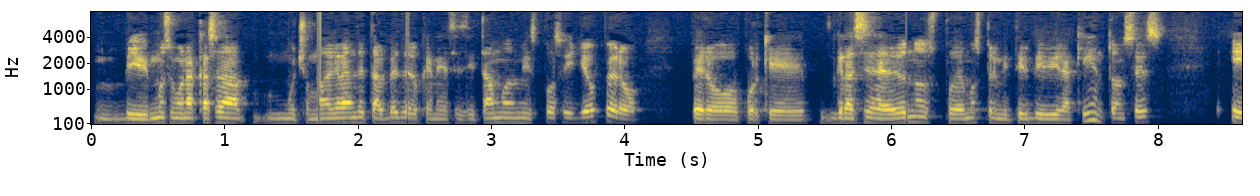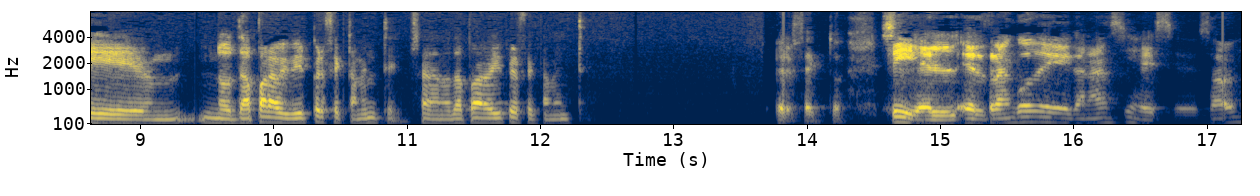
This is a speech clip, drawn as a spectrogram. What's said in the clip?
vivimos en una casa mucho más grande tal vez de lo que necesitamos mi esposa y yo, pero, porque gracias a Dios nos podemos permitir vivir aquí. Entonces, eh, nos da para vivir perfectamente. O sea, nos da para vivir perfectamente. Perfecto. Sí, el, el rango de ganancias es ese, ¿sabes?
